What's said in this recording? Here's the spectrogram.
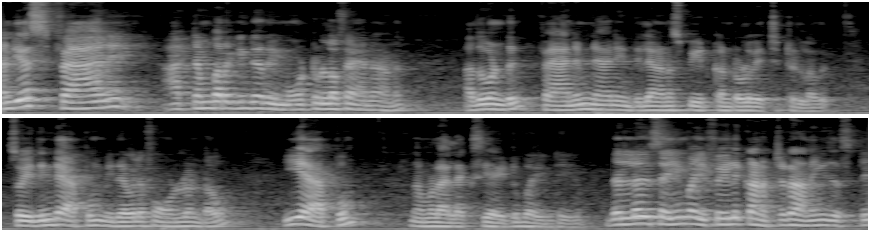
ആൻഡ് യെസ് ഫാന് ആറ്റംബർഗിന്റെ റിമോട്ടുള്ള ഫാനാണ് അതുകൊണ്ട് ഫാനും ഞാൻ ഇതിലാണ് സ്പീഡ് കൺട്രോൾ വെച്ചിട്ടുള്ളത്. സോ ഇതിന്റെ ആപ്പും ഇതേപോലെ ഫോണിലുണ്ടാവും. ഈ ആപ്പും നമ്മൾ അലക്സി ആയിട്ട് ബൈൻഡ് ചെയ്യും. ഇതെല്ലാം സെയിം വൈഫൈയിൽ കണക്റ്റഡ് ആണെങ്കിൽ ജസ്റ്റ്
